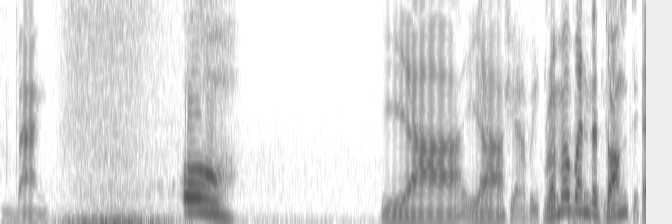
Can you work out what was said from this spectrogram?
Bang. Oh. Yeah, yeah. Remember when the Copenhagen donk, uh,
